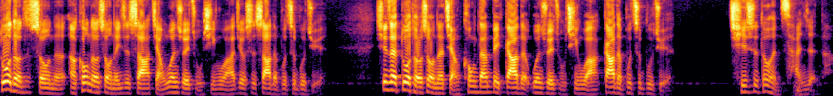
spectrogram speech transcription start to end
多头的时候呢，啊空头的时候呢一直杀，讲温水煮青蛙就是杀的不知不觉。现在多头时候呢，讲空单被嘎的温水煮青蛙，嘎的不知不觉，其实都很残忍啊。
